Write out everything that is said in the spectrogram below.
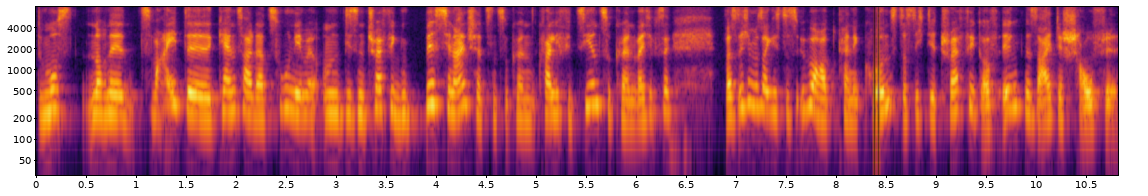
Du musst noch eine zweite Kennzahl dazu nehmen, um diesen Traffic ein bisschen einschätzen zu können, qualifizieren zu können. Weil ich gesagt, was ich immer sage, ist das überhaupt keine Kunst, dass ich dir Traffic auf irgendeine Seite schaufel.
